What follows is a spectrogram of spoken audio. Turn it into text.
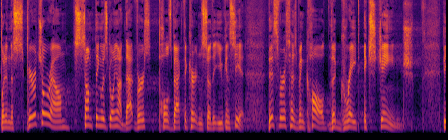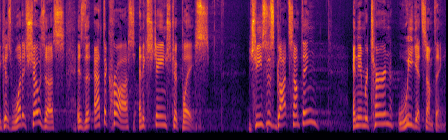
but in the spiritual realm, something was going on. That verse pulls back the curtain so that you can see it. This verse has been called the Great Exchange because what it shows us is that at the cross, an exchange took place. Jesus got something, and in return, we get something.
